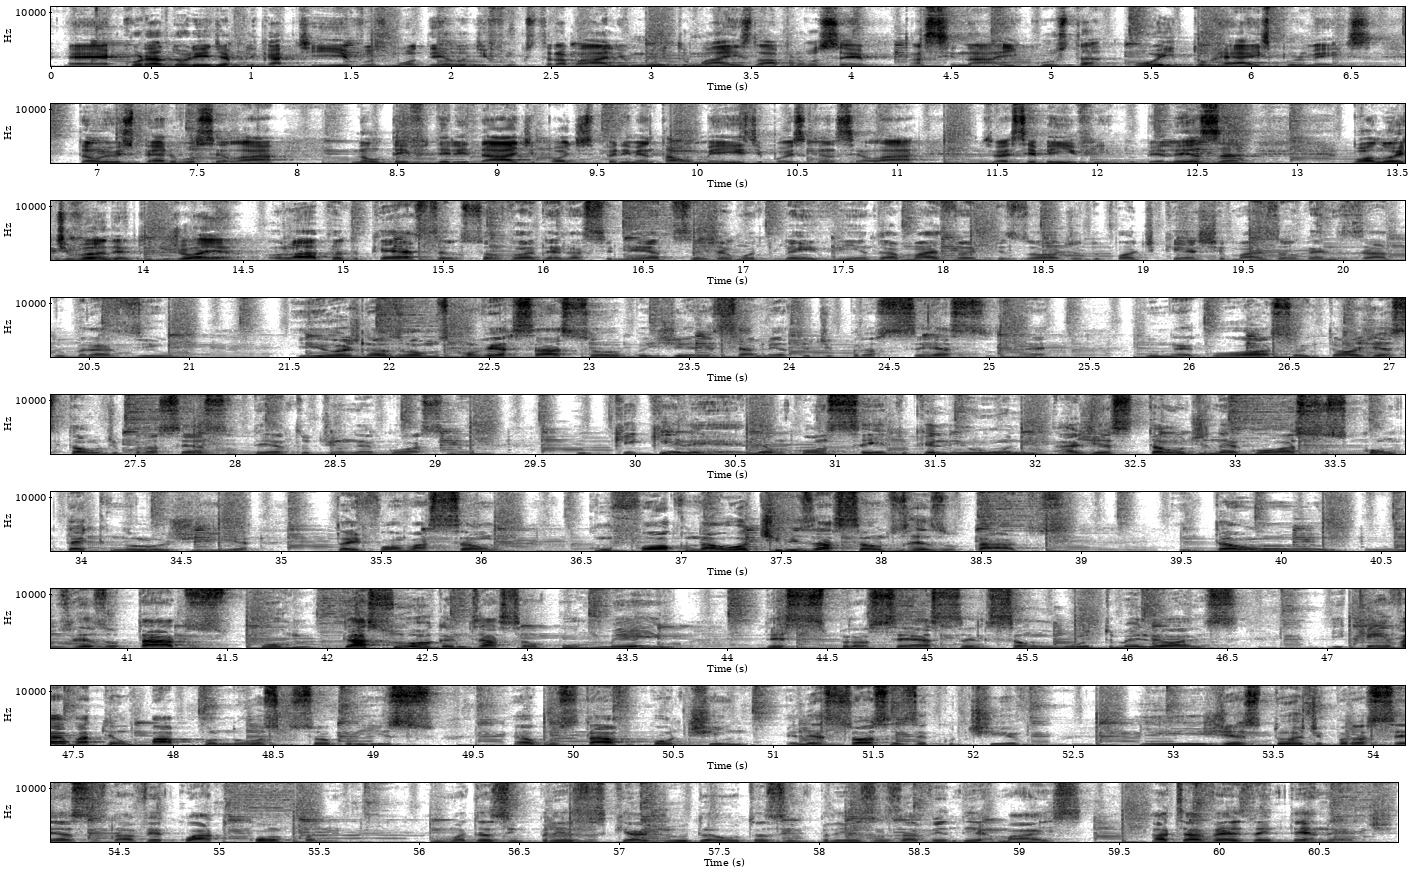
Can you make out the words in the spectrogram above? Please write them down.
é, curadoria de aplicativos, modelo de fluxo de trabalho, muito mais lá para você assinar e custa R$ reais por mês. Então eu espero você lá. Não tem fidelidade, pode experimentar um mês, depois cancelar, você vai ser bem-vindo, beleza? Boa noite, Wander, tudo jóia? Olá, podcast, eu sou Wander Nascimento, seja muito bem-vindo a mais um episódio do podcast mais organizado do Brasil. E hoje nós vamos conversar sobre gerenciamento de processos, né? Do negócio, ou então a gestão de processos dentro de um negócio, né? O que, que ele é? Ele é um conceito que ele une a gestão de negócios com tecnologia da informação, com foco na otimização dos resultados. Então, os resultados por, da sua organização por meio desses processos, eles são muito melhores. E quem vai bater um papo conosco sobre isso é o Gustavo Pontin, ele é sócio executivo e gestor de processos na V4 Company uma das empresas que ajuda outras empresas a vender mais através da internet.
